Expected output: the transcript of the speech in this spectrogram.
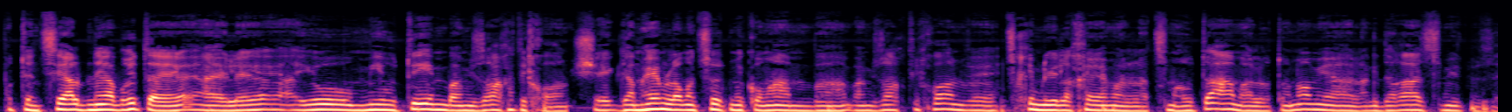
פוטנציאל בני הברית האלה היו מיעוטים במזרח התיכון, שגם הם לא מצאו את מקומם במזרח התיכון וצריכים להילחם על עצמאותם, על אוטונומיה, על הגדרה עצמית וזה.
